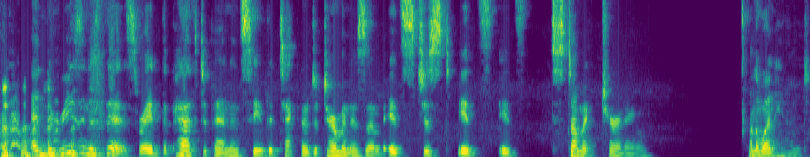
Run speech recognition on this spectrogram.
and the reason is this right the path dependency the techno determinism it's just it's it's stomach churning on the one hand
